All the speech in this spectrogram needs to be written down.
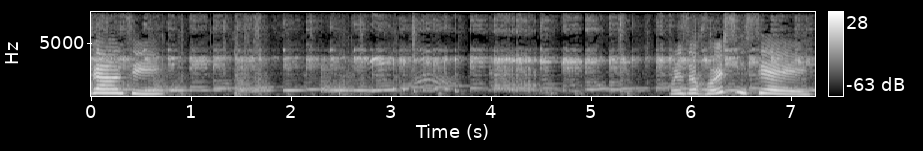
bouncy. What does the horsey say?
